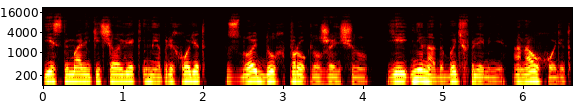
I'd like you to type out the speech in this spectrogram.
Если маленький человек не приходит, Злой дух проклял женщину. Ей не надо быть в племени, она уходит.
